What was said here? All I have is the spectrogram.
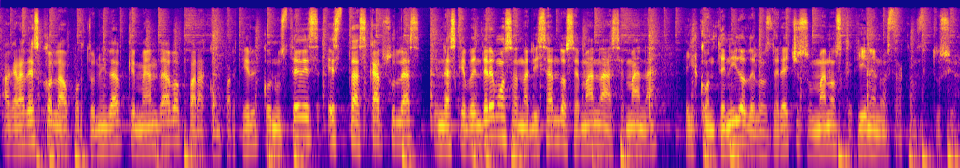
Agradezco la oportunidad que me han dado para compartir con ustedes estas cápsulas en las que vendremos analizando semana a semana el contenido de los derechos humanos que tiene nuestra Constitución.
